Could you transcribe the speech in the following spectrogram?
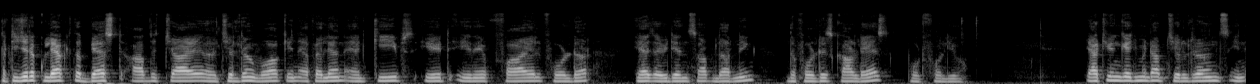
The teacher collects the best of the uh, children work in FLN and keeps it in a file folder as evidence of learning. The folder is called as portfolio. Active engagement of children in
